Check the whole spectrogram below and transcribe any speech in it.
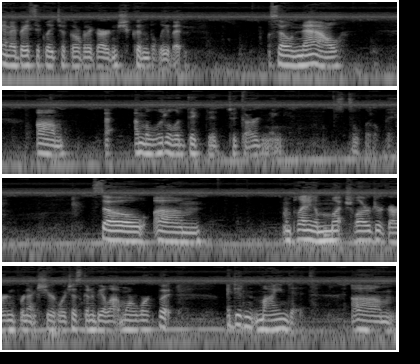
and I basically took over the garden. She couldn't believe it. So now um, I'm a little addicted to gardening, just a little bit. So um, I'm planning a much larger garden for next year, which is going to be a lot more work, but I didn't mind it. Um,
